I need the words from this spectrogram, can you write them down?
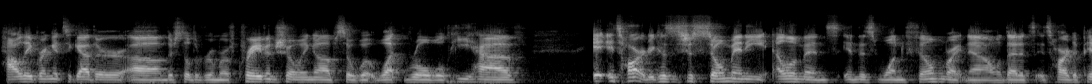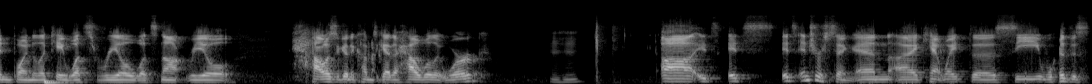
how they bring it together. Um, there's still the rumor of Kraven showing up, so what what role will he have? It, it's hard because it's just so many elements in this one film right now that it's it's hard to pinpoint like, hey what's real, what's not real how is it going to come together? How will it work? Mm-hmm. Uh, it's it's it's interesting, and I can't wait to see where this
